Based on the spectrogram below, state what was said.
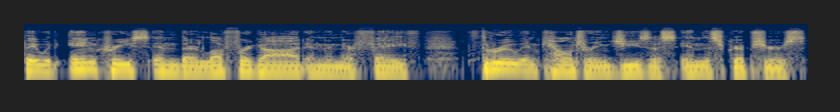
they would increase in their love for god and in their faith through encountering jesus in the scriptures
